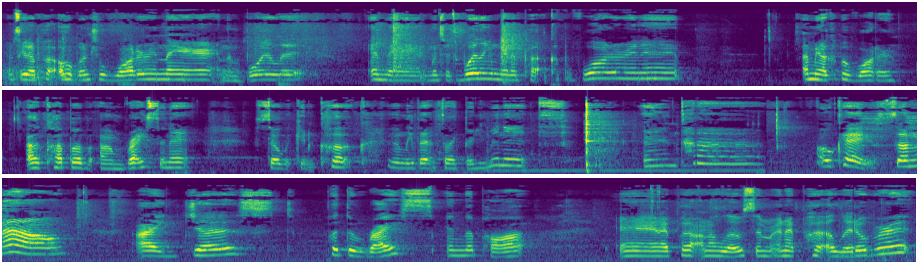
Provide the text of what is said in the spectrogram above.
I'm just gonna put a whole bunch of water in there and then boil it. And then once it's boiling, I'm gonna put a cup of water in it. I mean, a cup of water, a cup of um, rice in it so it can cook and then leave that for like 30 minutes. And ta-da! Okay, so now I just put the rice in the pot and I put it on a low simmer and I put a lid over it.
